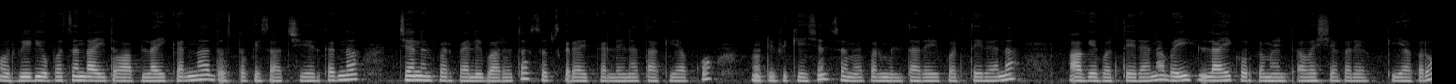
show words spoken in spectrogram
और वीडियो पसंद आई तो आप लाइक करना, दोस्तों के साथ शेयर करना चैनल पर पहली बार हो तो सब्सक्राइब कर लेना ताकि आपको नोटिफिकेशन समय पर मिलता रहे, पढ़ते रहना। आगे बढ़ते रहना भाई। लाइक और कमेंट अवश्य करे, किया करो,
